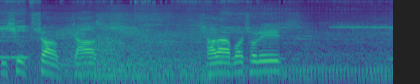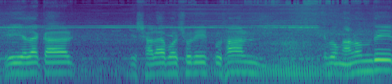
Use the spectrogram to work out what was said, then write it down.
কৃষি উৎসব, চাষ, সারা বছরের এই এলাকার যে সারা বছরের প্রধান এবং আনন্দের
